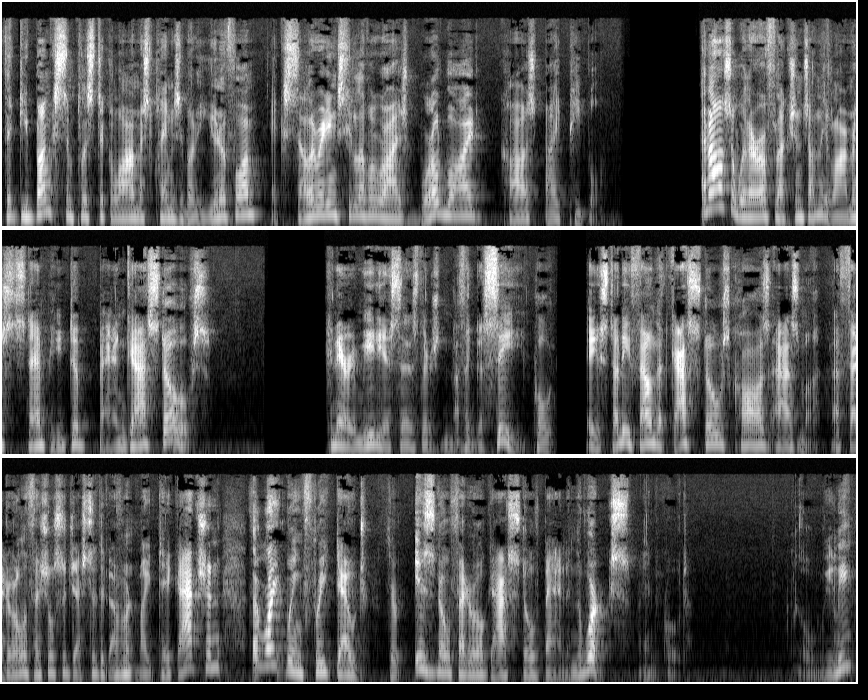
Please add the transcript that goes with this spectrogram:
that debunks simplistic alarmist claims about a uniform, accelerating sea level rise worldwide caused by people. And also with our reflections on the alarmist stampede to ban gas stoves. Canary Media says there's nothing to see. Quote, a study found that gas stoves cause asthma. A federal official suggested the government might take action. The right wing freaked out. There is no federal gas stove ban in the works. End quote. Oh, really?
